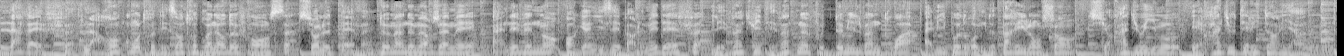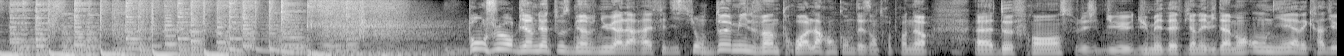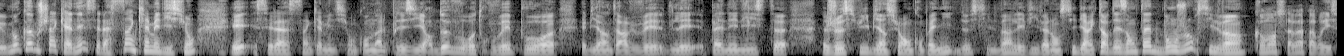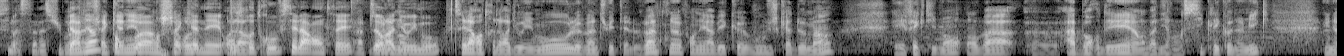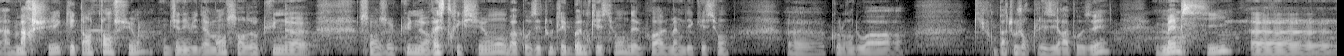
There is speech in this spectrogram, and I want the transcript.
L'AREF, la rencontre des entrepreneurs de France sur le thème Demain ne meurt jamais, un événement organisé par le MEDEF les 28 et 29 août 2023 à l'hippodrome de Paris-Longchamp sur Radio Imo et Radio Territoria. Bonjour, bienvenue à tous, bienvenue à la REF édition 2023, la rencontre des entrepreneurs euh, de France, sous l'égide du, MEDEF bien évidemment. On y est avec Radio Humo comme chaque année, c'est la cinquième édition et c'est la cinquième édition qu'on a le plaisir de vous retrouver pour euh, eh bien, interviewer les panélistes. Je suis bien sûr en compagnie de Sylvain Lévy-Valency, directeur des antennes. Bonjour Sylvain. Comment ça va Fabrice? Bah, Ça va super bien. Chaque année, on chaque se année on se retrouve, c'est la rentrée de Radio Imo. C'est la rentrée de Radio Imo, le 28 et le 29, on est avec vous jusqu'à demain. Et effectivement, on va euh, aborder, on va dire, un cycle économique, un marché qui est en tension, bien évidemment, sans aucune, euh, sans aucune restriction. On va poser toutes les bonnes questions, même des questions euh, que l'on doit qui font pas toujours plaisir à poser, même si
